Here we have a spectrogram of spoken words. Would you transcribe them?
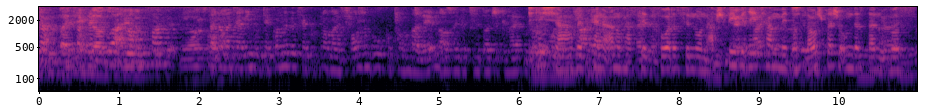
jetzt, jetzt 6 Uhr einmal rumfahren. Ist da noch ein Termin mit der Konnewitz? Der guckt nochmal ins Branchenbuch, guckt noch ein paar Läden. Außerdem gibt es eine deutsche Kneipe. Ich habe jetzt keine Ahnung, hast du jetzt vor, dass wir nur ein Abspielgerät haben mit Lautsprecher, um das dann übers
